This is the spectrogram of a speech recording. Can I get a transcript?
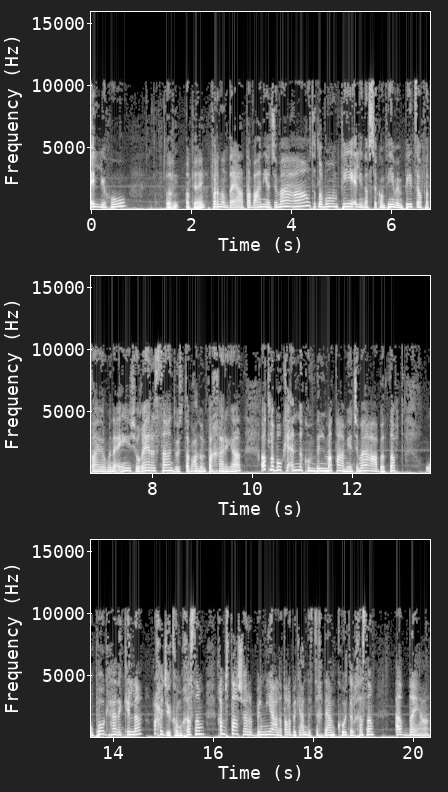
اللي هو فرن okay. فرن الضيعة طبعا يا جماعة وتطلبون فيه اللي نفسكم فيه من بيتزا وفطاير ومناقيش وغير الساندويتش طبعا والفخاريات اطلبوا كأنكم بالمطعم يا جماعة بالضبط وفوق هذا كله راح يجيكم خصم 15% على طلبك عند استخدام كود الخصم الضيعة.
